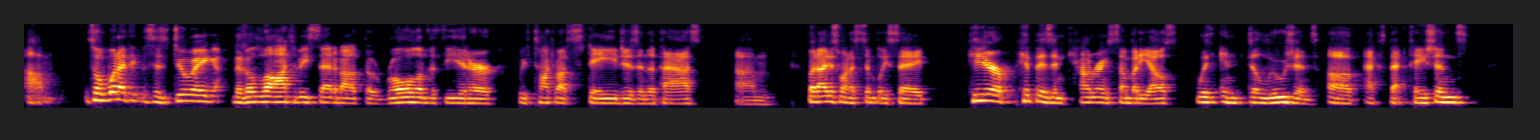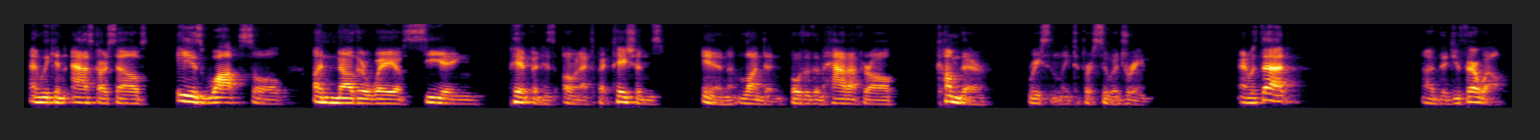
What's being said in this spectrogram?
Um, so what I think this is doing, there's a lot to be said about the role of the theater. We've talked about stages in the past, um, but I just want to simply say here, Pip is encountering somebody else with delusions of expectations, and we can ask ourselves, is Wopsle another way of seeing Pip and his own expectations in London? Both of them have, after all, come there recently to pursue a dream. And with that, I bid you farewell.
